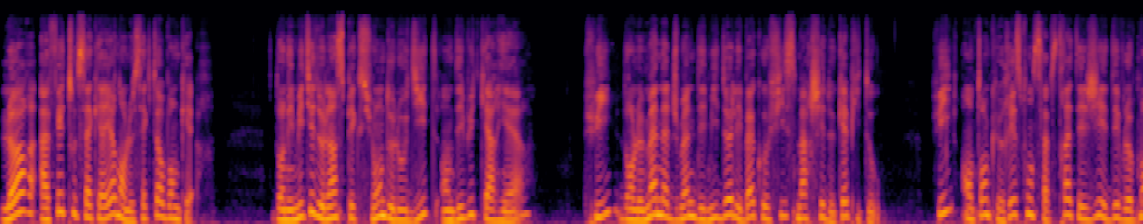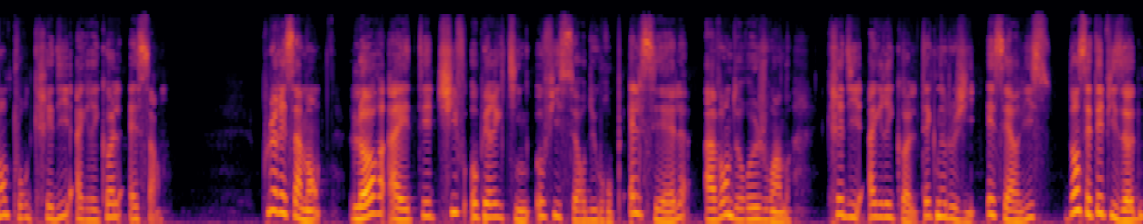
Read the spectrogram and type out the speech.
Laure a fait toute sa carrière dans le secteur bancaire, dans les métiers de l'inspection, de l'audit en début de carrière, puis dans le management des middle et back-office marchés de capitaux, puis en tant que responsable stratégie et développement pour Crédit Agricole SA. Plus récemment, Laure a été Chief Operating Officer du groupe LCL avant de rejoindre Crédit Agricole Technologie et Services. Dans cet épisode,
